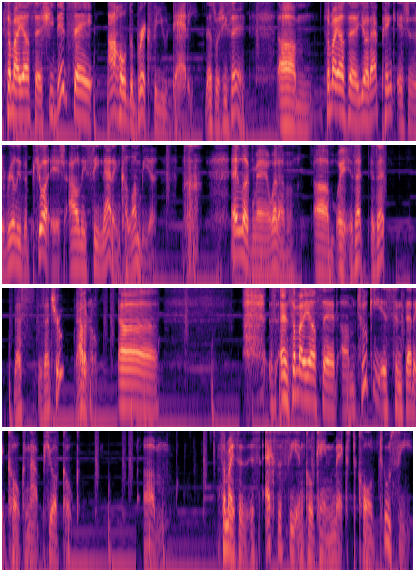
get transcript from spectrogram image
Somebody else said she did say, "I hold the brick for you, daddy." That's what she said. Um, somebody else said, "Yo, that pink ish is really the pure ish. I only seen that in Colombia." hey, look, man, whatever. Um, wait, is that is that that's is that true? I don't know. Uh, and somebody else said, um, "Tukey is synthetic coke, not pure coke." Um, somebody says it's ecstasy and cocaine mixed, called Tusi.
